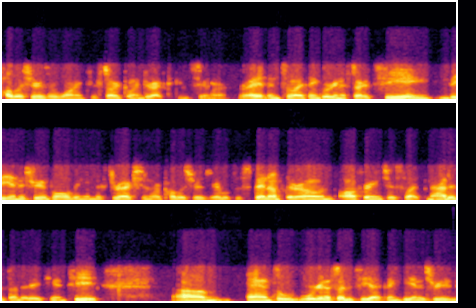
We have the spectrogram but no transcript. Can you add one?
publishers are wanting to start going direct to consumer, right? And so I think we're going to start seeing the industry evolving in this direction where publishers are able to spin up their own offerings, just like Matt has done at AT&T um, and so we're going to start to see, I think, the industry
